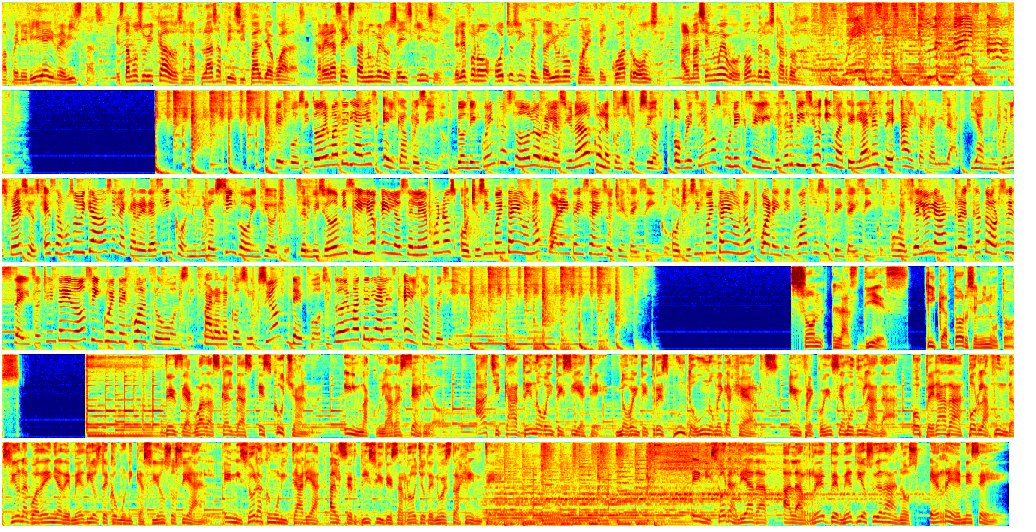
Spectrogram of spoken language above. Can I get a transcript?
papelería y revistas. Estamos ubicados en la plaza principal de Aguadas, carrera sexta número 615, teléfono 851-4411. Almacén nuevo, donde los Cardona. Depósito de materiales El Campesino, donde encuentras todo lo relacionado con la construcción. Ofrecemos un excelente servicio y materiales de alta calidad y a muy buenos precios. Estamos ubicados en la carrera 5, número 528. Servicio a domicilio en los teléfonos 851-4685, 851-4475 o al celular 314-682-5411. Para la construcción, depósito de materiales El Campesino. Son las 10 y 14 minutos. Desde Aguadas Caldas escuchan Inmaculada Estéreo. HKD 97, 93.1 MHz, en frecuencia modulada, operada por la Fundación Aguadeña de Medios de Comunicación Social, emisora comunitaria al servicio y desarrollo de nuestra gente. Emisora aliada a la Red de Medios Ciudadanos, RMC.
